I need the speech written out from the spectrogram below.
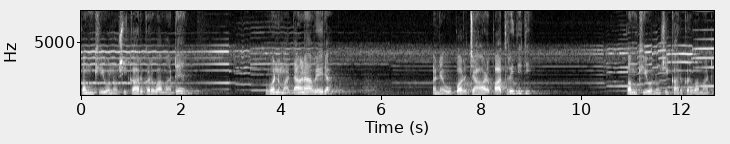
પંખીઓનો શિકાર કરવા માટે વનમાં દાણા વેર્યા અને ઉપર ઝાડ પાથરી દીધી. પંખીઓનો શિકાર કરવા માટે.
